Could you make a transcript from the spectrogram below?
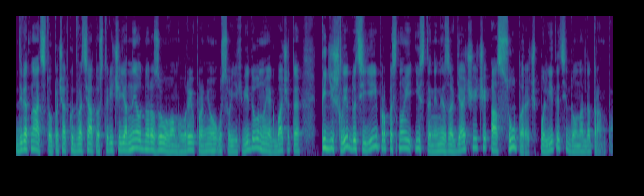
19-го, початку 20-го сторіччя. Я неодноразово вам говорив про нього у своїх відео. Ну, як бачите, підійшли до цієї прописної істини, не завдячуючи, а супереч політиці Дональда Трампа.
